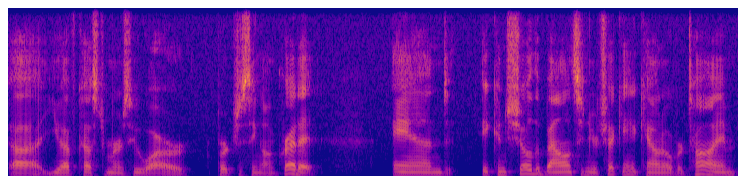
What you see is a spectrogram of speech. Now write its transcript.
uh, you have customers who are purchasing on credit. And it can show the balance in your checking account over time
